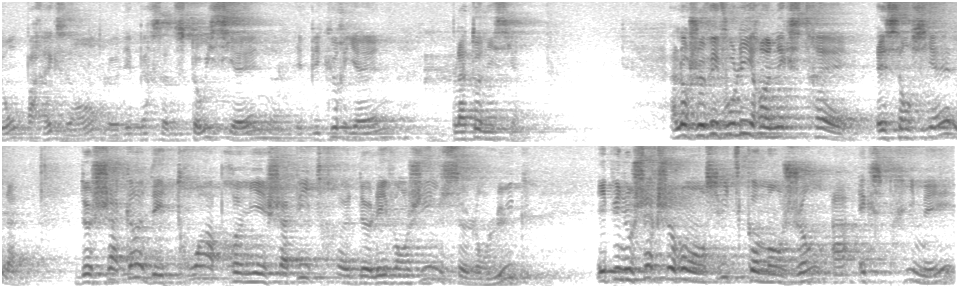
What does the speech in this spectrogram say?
donc par exemple des personnes stoïciennes, épicuriennes, platoniciennes. Alors je vais vous lire un extrait essentiel de chacun des trois premiers chapitres de l'Évangile selon Luc, et puis nous chercherons ensuite comment Jean a exprimé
